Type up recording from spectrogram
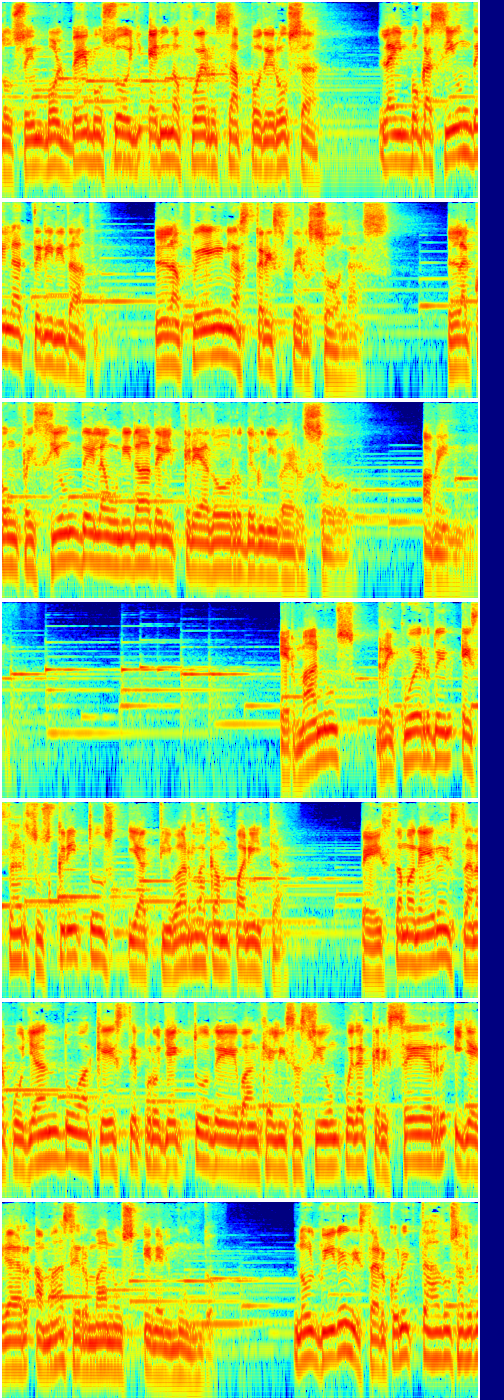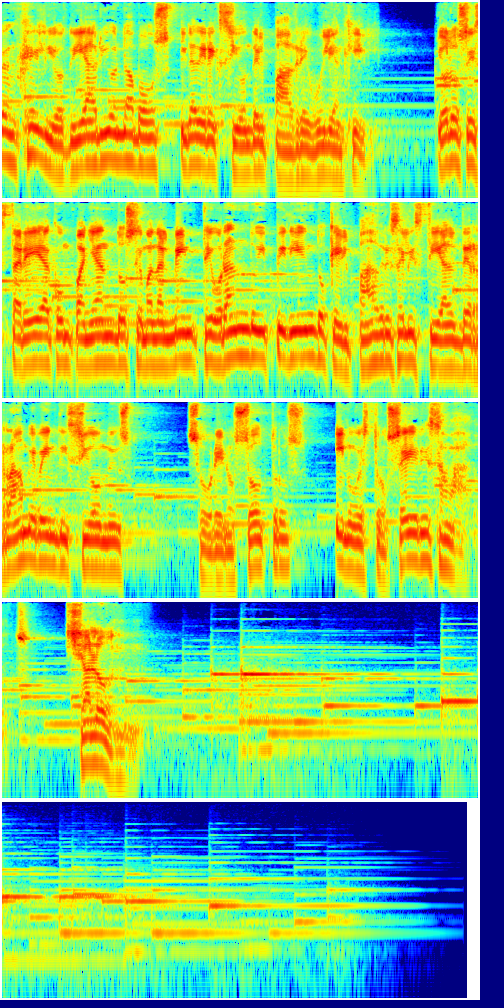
Nos envolvemos hoy en una fuerza poderosa, la invocación de la Trinidad, la fe en las tres personas, la confesión de la unidad del Creador del universo. Amén. Hermanos, recuerden estar suscritos y activar la campanita. De esta manera están apoyando a que este proyecto de evangelización pueda crecer y llegar a más hermanos en el mundo. No olviden estar conectados al Evangelio diario en la voz y la dirección del Padre William Hill. Yo los estaré acompañando semanalmente orando y pidiendo que el Padre Celestial derrame bendiciones sobre nosotros y nuestros seres amados. Shalom.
